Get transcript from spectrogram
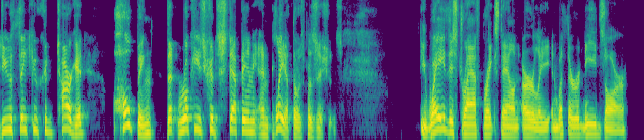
do you think you could target, hoping that rookies could step in and play at those positions? The way this draft breaks down early and what their needs are,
